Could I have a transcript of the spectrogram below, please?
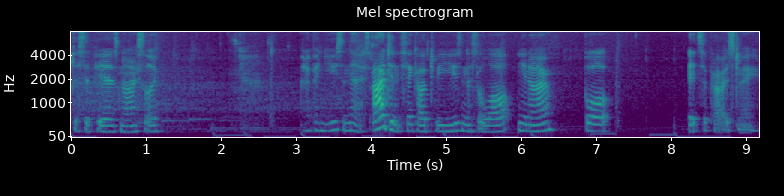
disappears nicely. And I've been using this. I didn't think I'd be using this a lot, you know, but it surprised me.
